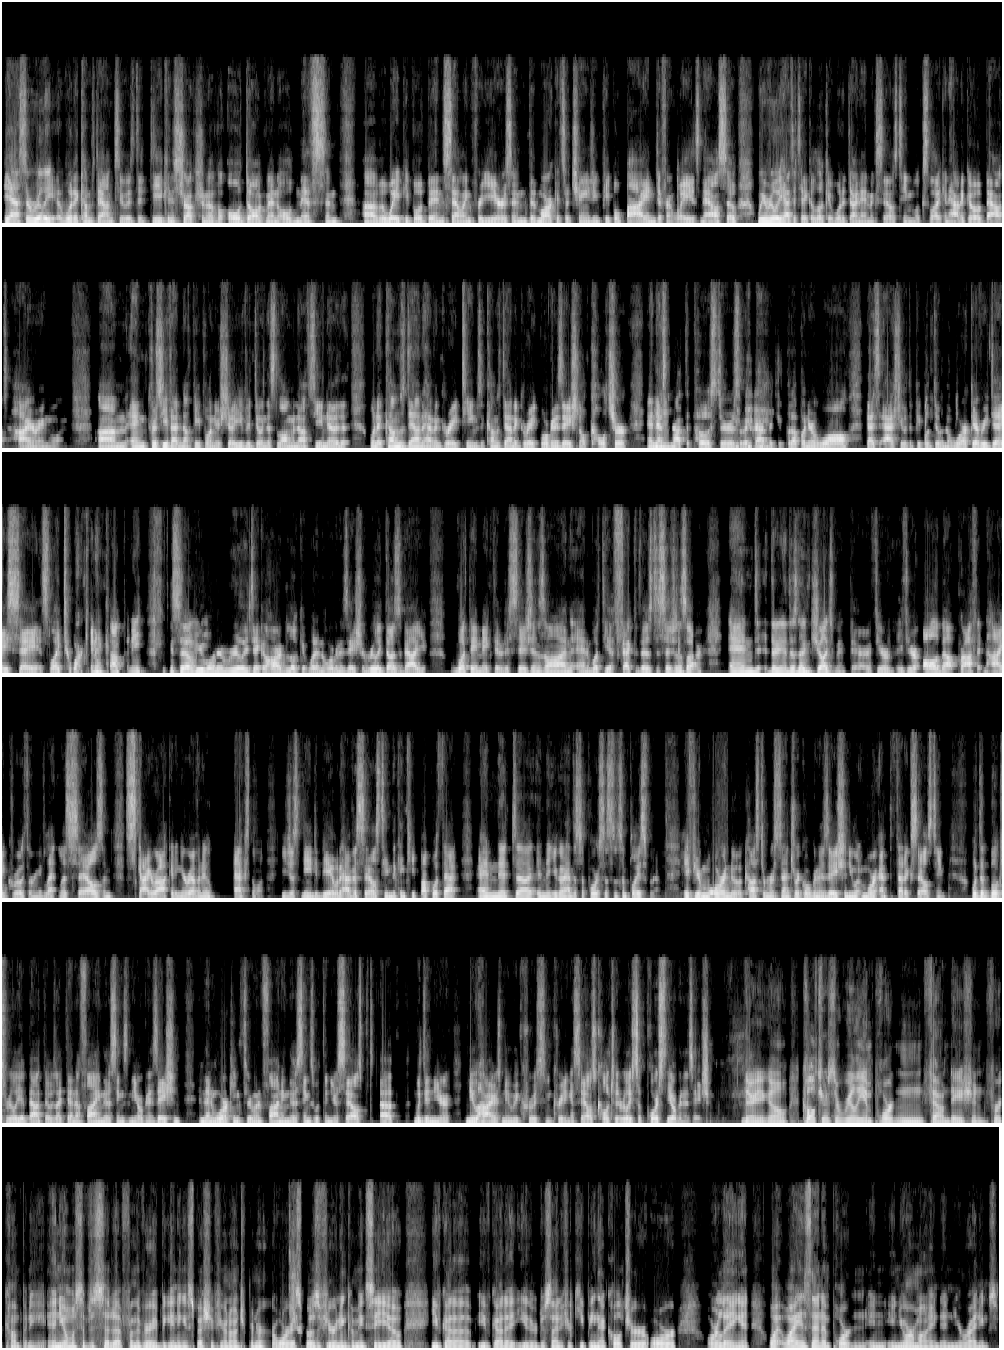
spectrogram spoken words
Yeah, so really, what it comes down to is the deconstruction of old dogmen, old myths, and uh, the way people have been selling for years. And the markets are changing; people buy in different ways now. So we really have to take a look at what a dynamic sales team looks like and how to go about hiring one. Um, and Chris, you've had enough people on your show. You've been doing this long enough, so you know that when it comes down to having great teams, it comes down to great organizational culture. And that's mm-hmm. not the posters or the crap that you put up on your wall. That's actually what the people doing the work every day say it's like to work in a company. So we mm-hmm. want to really take a hard look at what an organization really does value, what they make their decisions on, and what the effect of those decisions are. And there, you know, there's no judgment there. If you're if you're all about profit and high growth or relentless sales and skyrocketing your revenue, excellent. You just need to be able to have a sales team that can keep up with that, and that uh, and that you're going to have the support systems in place for them. If you're more into a customer centric organization, you want a more empathetic sales team. What the book's really about, though, is identifying those things in the organization and then working through and finding those things within your sales. Uh, within your new hires, new recruits, and creating a sales culture that really supports the organization. There you go. Culture is a really important foundation for a company, and you almost have to set it up from the very beginning, especially if you're an entrepreneur, or I suppose if you're an incoming CEO, you've got to you've got to either decide if you're keeping that culture or or laying it. Why why is that important in in your mind in your writings?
